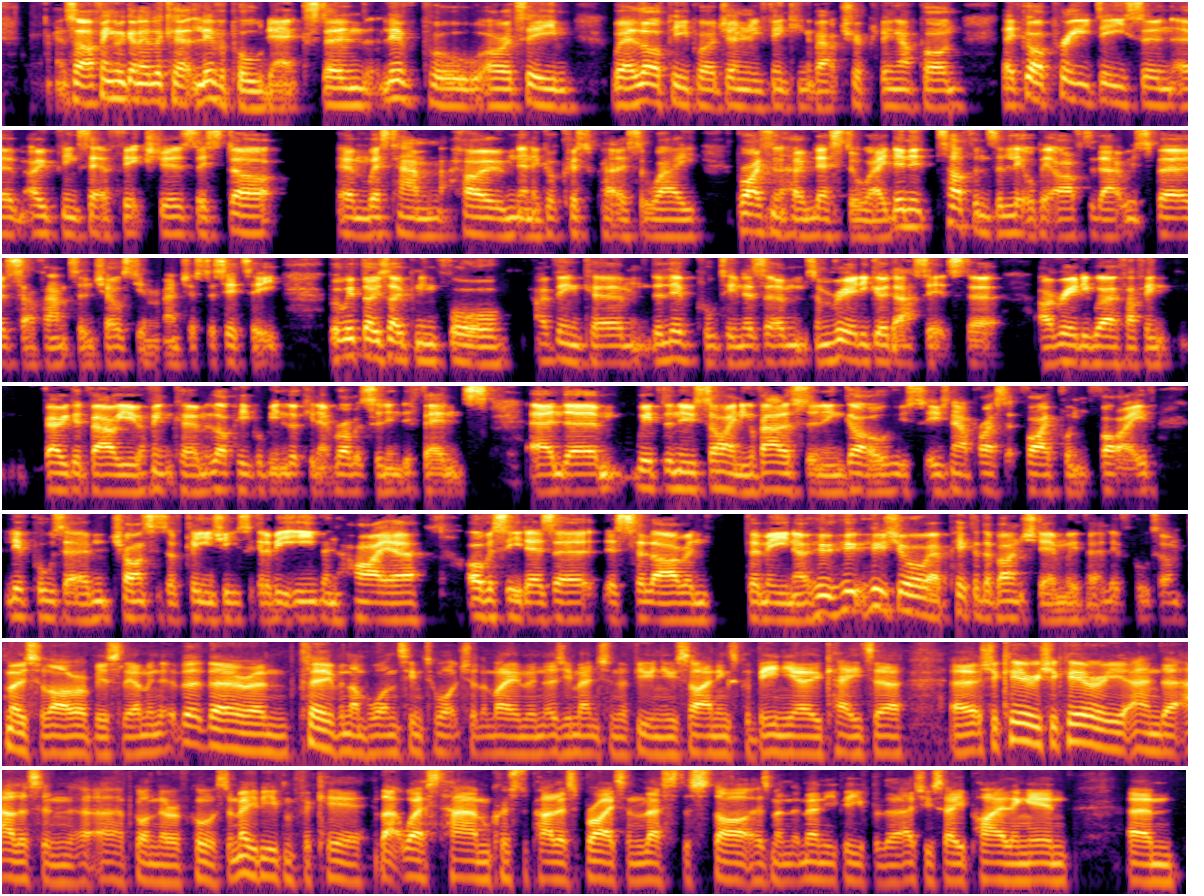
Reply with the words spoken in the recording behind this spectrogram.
So I think we're going to look at Liverpool next. And Liverpool are a team where a lot of people are generally thinking about tripling up on. They've got a pretty decent um, opening set of fixtures. They start um, West Ham home, then they've got Crystal Palace away, Brighton at home, Leicester away. Then it toughens a little bit after that with Spurs, Southampton, Chelsea, and Manchester City. But with those opening four, I think um, the Liverpool team, there's um, some really good assets that are really worth, I think, very good value. I think um, a lot of people have been looking at Robertson in defence, and um, with the new signing of Alisson in goal, who's, who's now priced at five point five, Liverpool's um, chances of clean sheets are going to be even higher. Obviously, there's a there's Salah and Firmino. Who, who who's your uh, pick of the bunch then with uh, Liverpool, Tom? Mo Salah, obviously. I mean, they're, um, clearly the number one team to watch at the moment. As you mentioned, a few new signings: Fabinho, Keita, uh, Shakiri, Shaqiri, and uh, Alisson have gone there, of course, and maybe even Fekir. That West Ham, Crystal Palace, Brighton, Leicester start has meant that many people are, as you say, piling in. Um,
